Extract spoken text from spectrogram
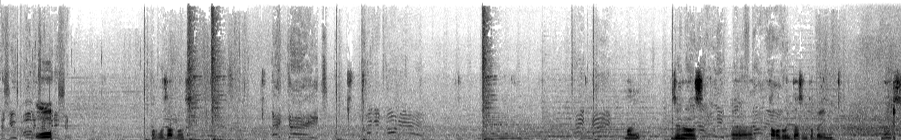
has used all its Oh. ammunition! What was that voice? Engage! My general's uh, cavalry doesn't obey me. Nice.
